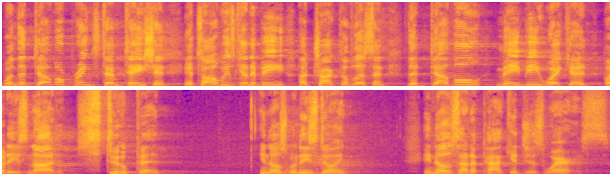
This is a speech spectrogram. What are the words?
when the devil brings temptation, it's always going to be attractive. Listen, the devil may be wicked, but he's not stupid. He knows what he's doing. He knows how to package his wares.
